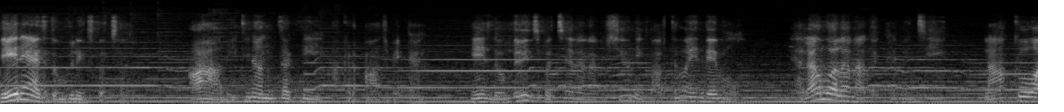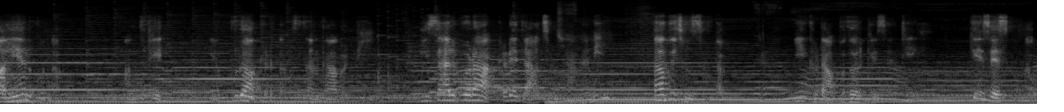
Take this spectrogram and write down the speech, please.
నేనే అది దొంగిలించుకొచ్చాను ఆ నిధిని అంతటిని అక్కడ పాతి పెట్టాను నేను దొంగిలించుకొచ్చానన్న విషయం నీకు అర్థమైందేమో? ఎలా పోలా నా దగ్గర నుంచి? లాక్కోవాలి అనుకున్నాను. అందుకే ఎప్పుడు అక్కడ దాస్తాను కాబట్టి ఈసారి కూడా అక్కడే దాచుంటానని తవ్వి చూస్తుంటాం. నీకు డబ్బు దొరికేసరికి తీసేసుకున్నావు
